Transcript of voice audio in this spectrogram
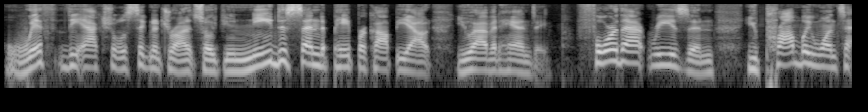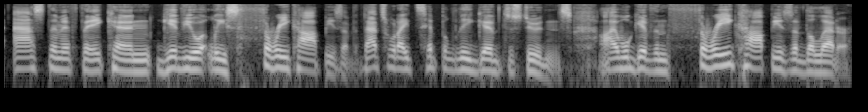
with the actual signature on it. So if you need to send a paper copy out, you have it handy. For that reason, you probably want to ask them if they can give you at least three copies of it. That's what I typically give to students. I will give them three copies of the letter.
